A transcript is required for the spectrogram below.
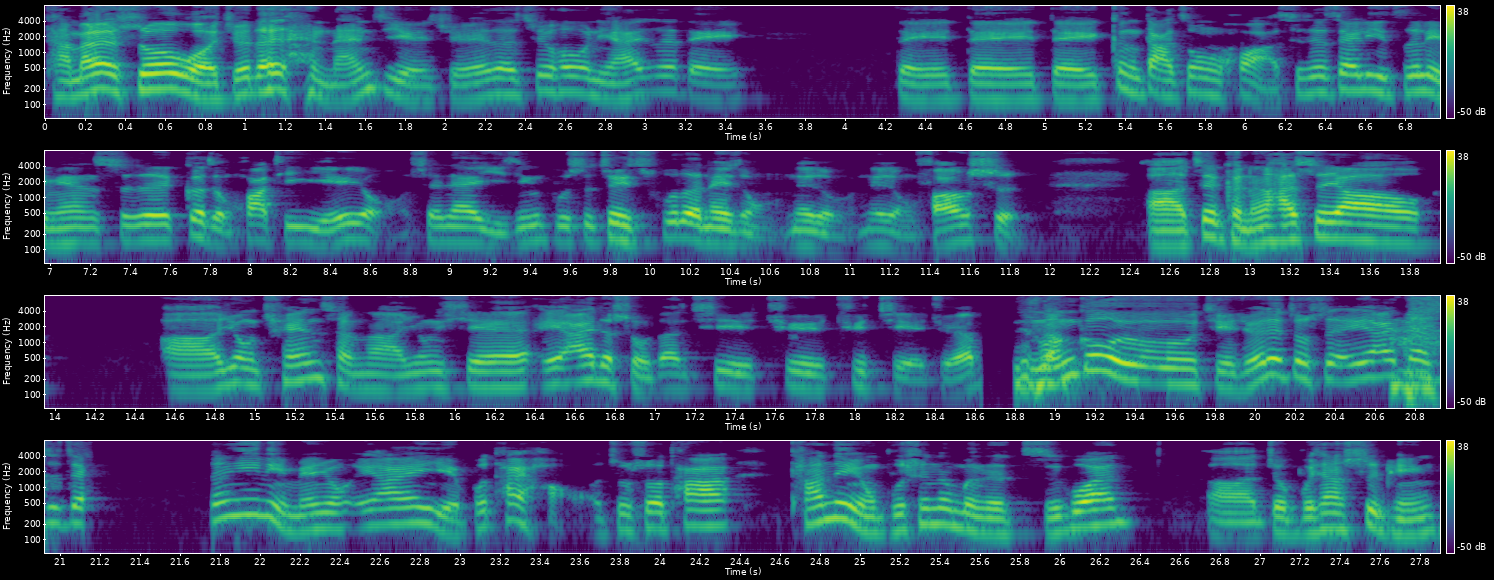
坦白的说，我觉得很难解决的。最后，你还是得得得得更大众化。其实，在荔枝里面，其实各种话题也有。现在已经不是最初的那种那种那种方式啊，这可能还是要啊用圈层啊，用一些 AI 的手段去去去解决。能够解决的就是 AI，但是在声音里面用 AI 也不太好，就是说它它内容不是那么的直观啊，就不像视频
